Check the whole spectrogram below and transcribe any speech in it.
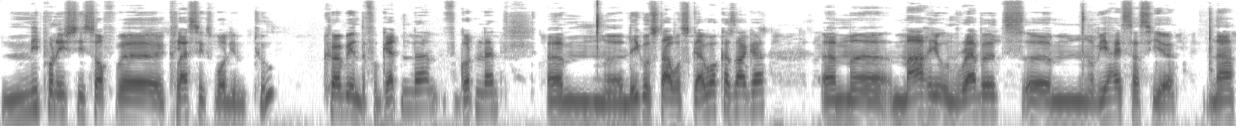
Nippon HD Software Classics Volume 2. Kirby and the Forgotten Land. Forgotten Land ähm, äh, Lego Star Wars Skywalker Saga. Ähm, äh, Mario und Rabbits. Ähm, wie heißt das hier? Na,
